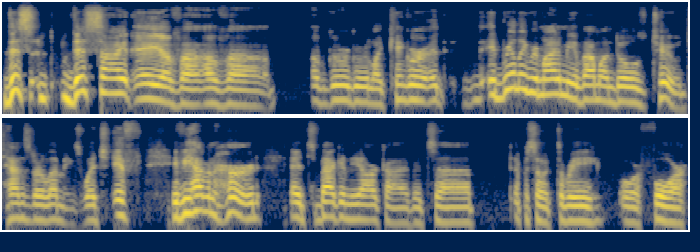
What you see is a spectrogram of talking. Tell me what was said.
This this side A of uh, of uh, of Guru like Guru, it, it really reminded me of Amon Düül II's, Tanzler Lemmings. Which if if you haven't heard, it's back in the archive. It's uh, episode three or four.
